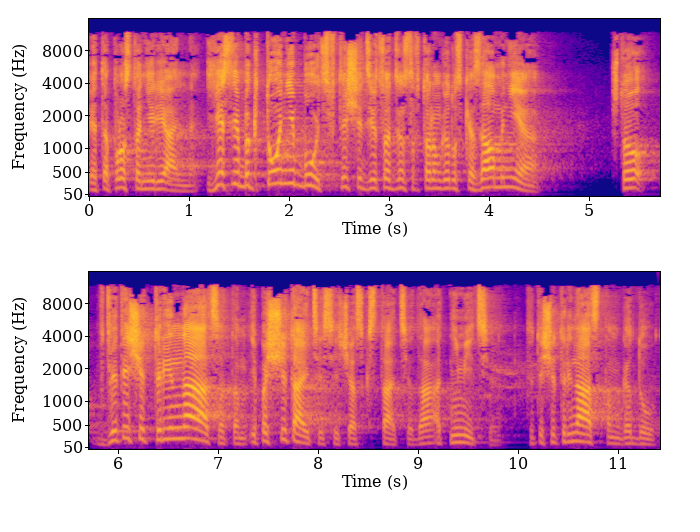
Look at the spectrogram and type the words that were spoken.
Это просто нереально. Если бы кто-нибудь в 1992 году сказал мне, что в 2013, и посчитайте сейчас, кстати, да, отнимите, в 2013 году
